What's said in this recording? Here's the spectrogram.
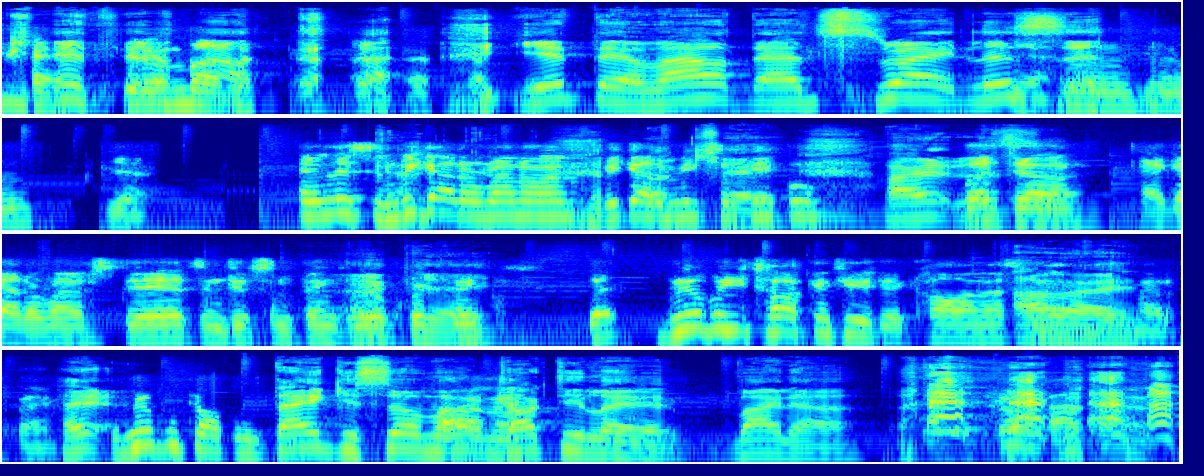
Get their them out. Get them out. That's right. Listen. Mhm. Yeah. Hey, listen, we got to run on. We got to meet some people. All right. But uh. I got to run upstairs and do some things real Okay. quickly. But we'll be talking to you. They're calling us. All right. Matter of fact. Hey, we'll be talking. To Thank you so much. Right. Talk to you later. Bye now.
